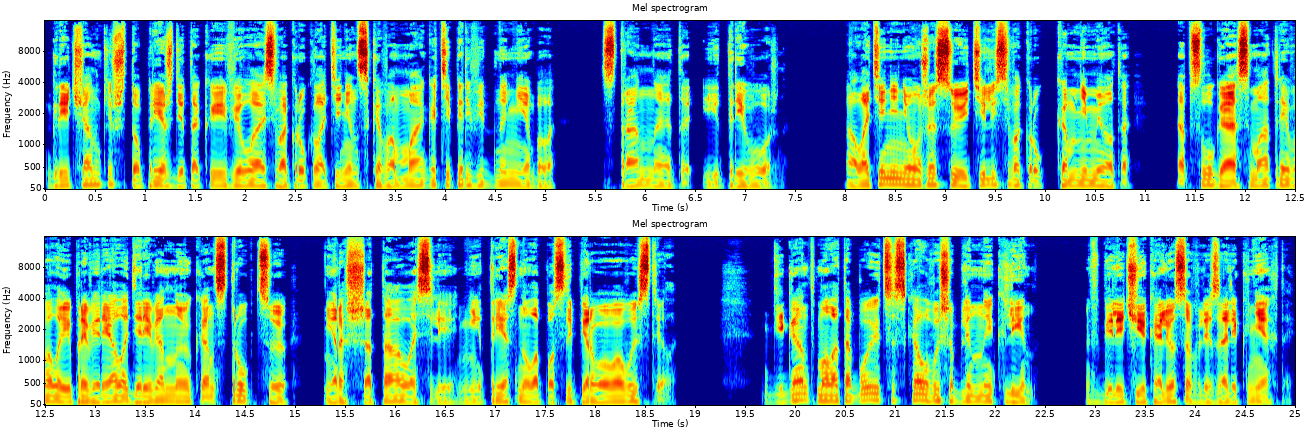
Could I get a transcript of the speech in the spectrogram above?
Гречанки, что прежде так и велась вокруг латининского мага, теперь видно не было. Странно это и тревожно. А латинине уже суетились вокруг камнемета. Обслуга осматривала и проверяла деревянную конструкцию, не расшаталась ли, не треснула после первого выстрела. Гигант-молотобоец искал вышибленный клин. В беличьи колеса влезали кнехты.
